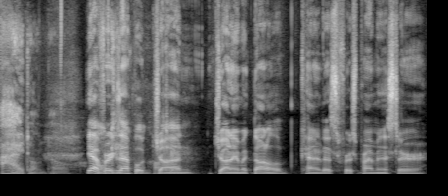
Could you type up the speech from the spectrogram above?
I don't know. Yeah, Oh, for example. John John A. Macdonald, Canada's first prime minister,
